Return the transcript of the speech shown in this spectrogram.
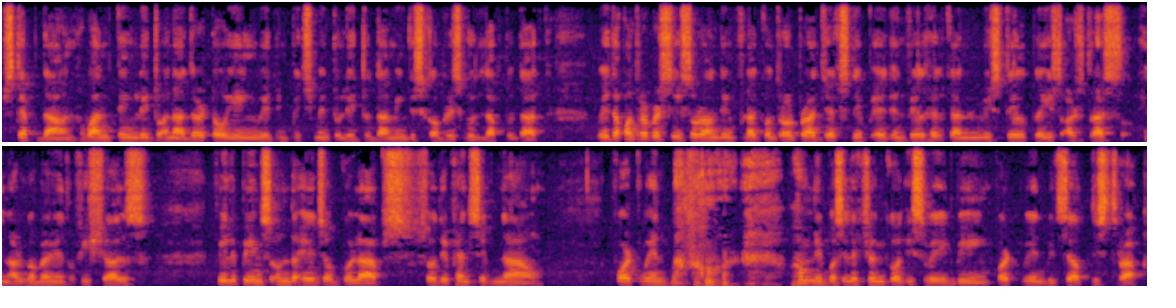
step down. One thing lead to another, toying with impeachment to lead to damning discoveries. Good luck to that. With the controversy surrounding flood control projects, DepEd and PhilHealth, can we still place our trust in our government officials? Philippines on the edge of collapse. So defensive now. Fourth wind before omnibus election code is waving. Fourth wind with self-destruct.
